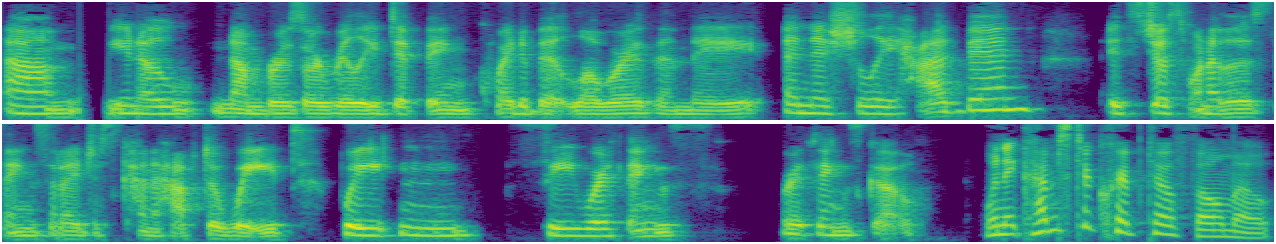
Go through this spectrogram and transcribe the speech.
um, you know, numbers are really dipping quite a bit lower than they initially had been it's just one of those things that I just kind of have to wait, wait and see where things where things go. When it comes to crypto FOMO,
